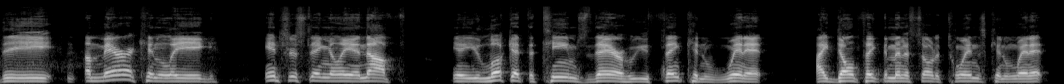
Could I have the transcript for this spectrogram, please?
The American League, interestingly enough, you know, you look at the teams there who you think can win it. I don't think the Minnesota Twins can win it.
